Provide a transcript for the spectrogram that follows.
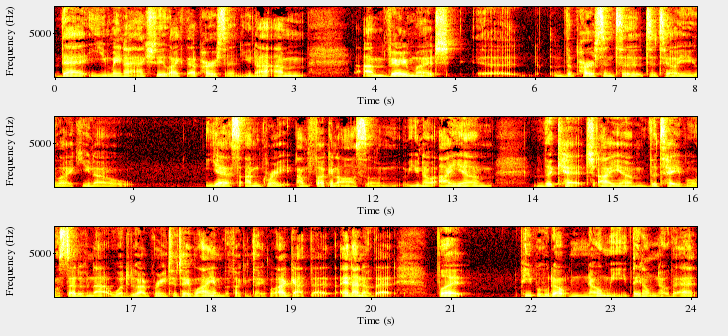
that you may not actually like that person. You know, I'm I'm very much uh, the person to to tell you like, you know, yes, I'm great. I'm fucking awesome. You know, I am the catch. I am the table instead of not what do I bring to the table. I am the fucking table. I got that. And I know that. But people who don't know me, they don't know that.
